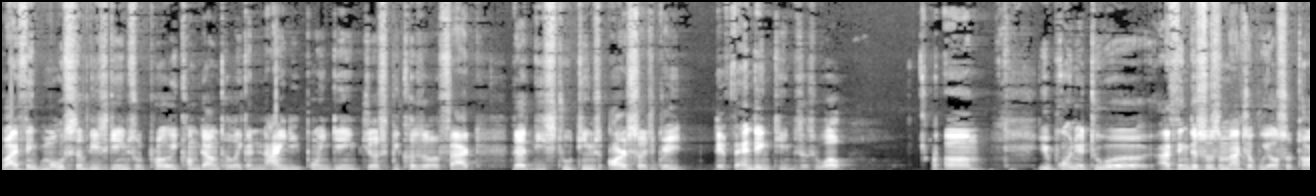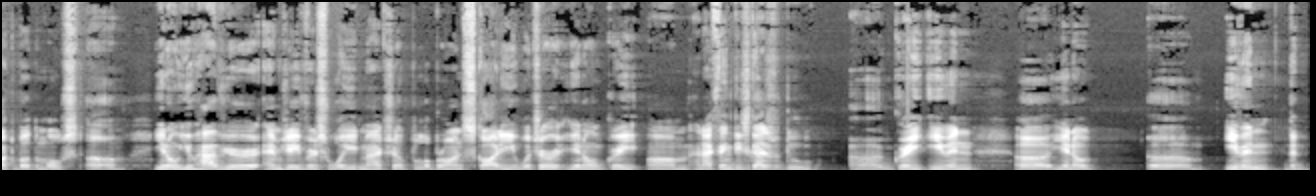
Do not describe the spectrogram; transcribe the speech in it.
but I think most of these games would probably come down to like a 90 point game just because of the fact that these two teams are such great defending teams as well. Um, you pointed to a. I think this was a matchup we also talked about the most. Um, you know, you have your MJ versus Wade matchup, LeBron, Scottie, which are you know great. Um, and I think these guys will do uh great. Even uh, you know, uh, even the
